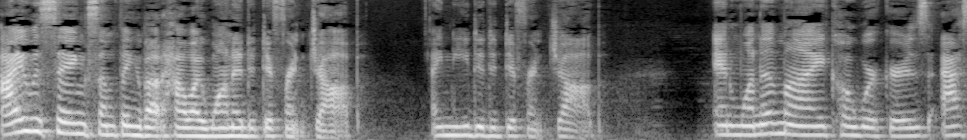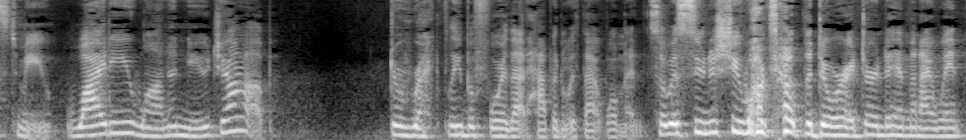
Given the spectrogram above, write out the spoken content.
I was saying something about how I wanted a different job. I needed a different job. And one of my coworkers asked me, "Why do you want a new job?" Directly before that happened with that woman. So as soon as she walked out the door, I turned to him and I went,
